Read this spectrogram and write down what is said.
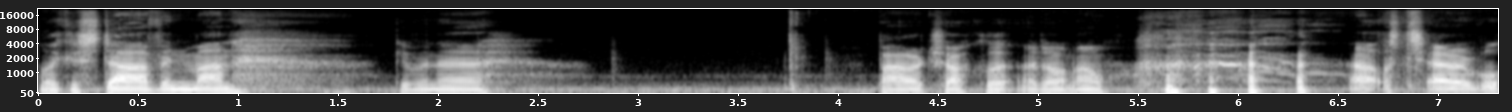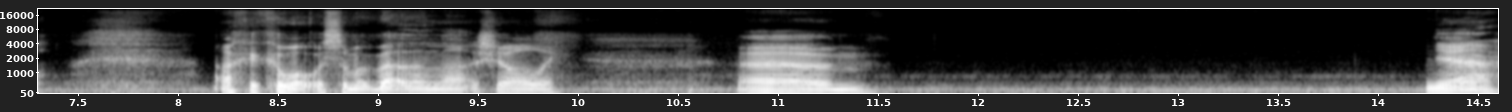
like a starving man, given a bar of chocolate. I don't know. that was terrible. I could come up with something better than that, surely. Um, yeah.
